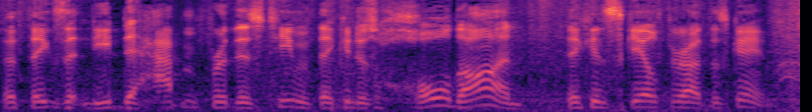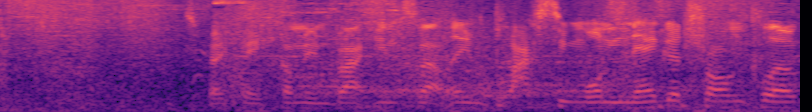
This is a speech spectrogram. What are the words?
the things that need to happen for this team. If they can just hold on, they can scale throughout this game. Spectate coming back into that lane, blasting one Negatron cloak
